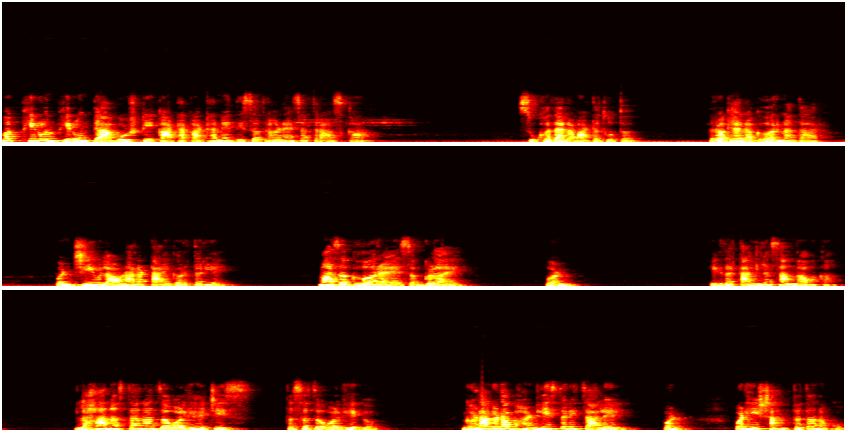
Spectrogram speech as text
मग फिरून फिरून त्या गोष्टी काठाकाठाने दिसत राहण्याचा त्रास का? सुखदाला वाटत होतं. रघ्याला घर ना दार. पण जीव लावणारा टायगर तरी आहे. माझं घर आहे सगळं आहे. पण एकदा ताईला सांगावं का? लहान असताना जवळ घ्यायचीस तसं जवळ घे ग. घडाघडा भांडलीस तरी चालेल पण पण ही शांतता नको.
